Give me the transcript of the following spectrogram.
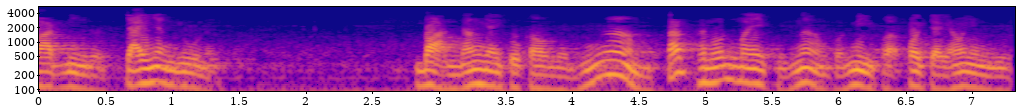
บาดนี่เลยใจยังอยู่น่ะบ้านนังใหญ่กว่าเก่าเลยงามตัดถนนใหม่ถึงงามกว่านี่พอใจเขายังอยู่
